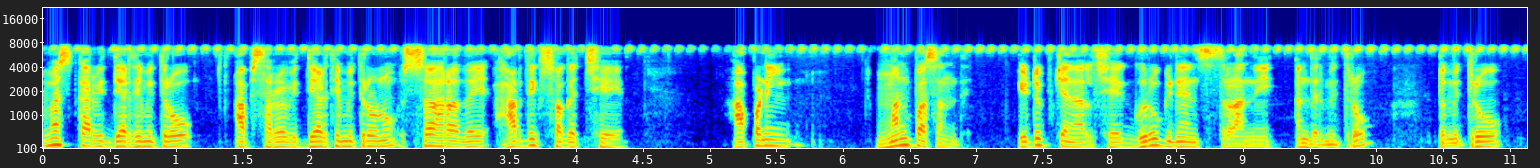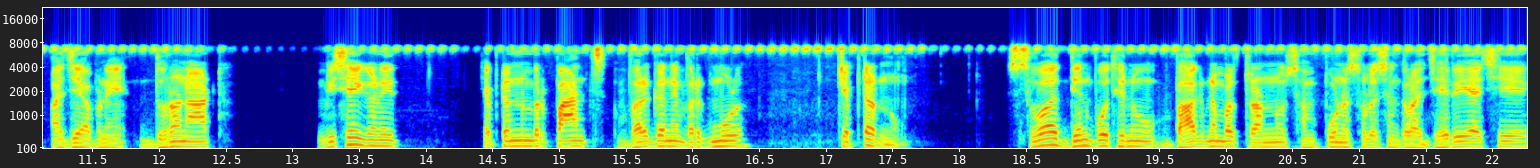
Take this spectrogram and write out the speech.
નમસ્કાર વિદ્યાર્થી મિત્રો. આપ સર્વે વિદ્યાર્થી મિત્રોનું સહૃદય હાર્દિક સ્વાગત છે. આપણી મનપસંદ યુટ્યુબ ચેનલ છે ગુરુ જ્ઞાન શાળાની અંદર મિત્રો. તો મિત્રો, આજે આપણે ધોરણ આઠ, વિષય ગણિત, ચેપ્ટર નંબર પાંચ, વર્ગ અને વર્ગમૂળ ચેપ્ટરનું સ્વ અધ્યયન પોથીનું ભાગ નંબર ત્રણનું સંપૂર્ણ સોલ્યુશન કરવા જઈ રહ્યા છીએ.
